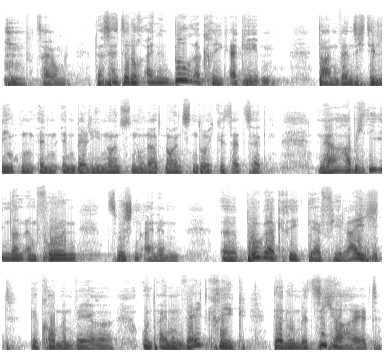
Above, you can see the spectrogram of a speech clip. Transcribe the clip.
Verzeihung, das hätte doch einen Bürgerkrieg ergeben, dann, wenn sich die Linken in, in Berlin 1919 durchgesetzt hätten. Na, habe ich ihm dann empfohlen, zwischen einem äh, Bürgerkrieg, der vielleicht gekommen wäre, und einem Weltkrieg, der nun mit Sicherheit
